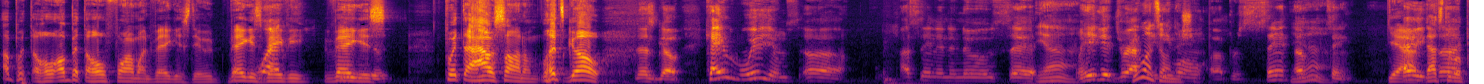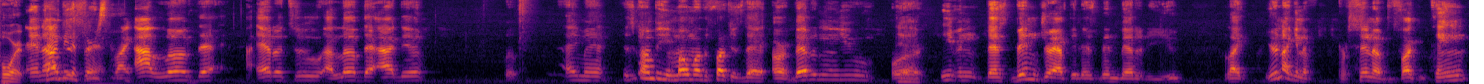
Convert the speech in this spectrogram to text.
I'll put the whole I'll bet the whole farm on Vegas, dude. Vegas, What? baby, Vegas. Too. Put the house on him. Let's go. Let's go. Caleb Williams, uh, I seen in the news said Yeah. when he get drafted, He wants he, ownership. want a percent of Yeah. the team. Yeah, Hey, that's the report. And That'd I'm be just the saying, first- like I love that attitude. I love that idea. But hey man, there's gonna be more motherfuckers that are better than you, or even that's been drafted that's been better than you. Like you're not gonna percent of the fucking team.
